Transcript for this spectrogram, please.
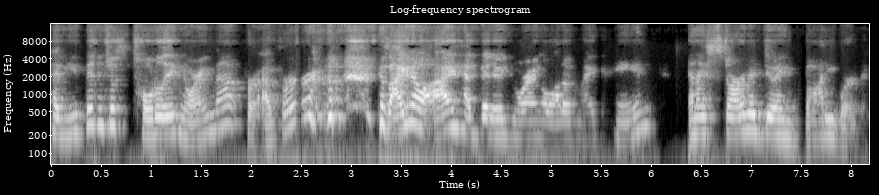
Have you been just totally ignoring that forever? Because I know I had been ignoring a lot of my pain and I started doing body work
